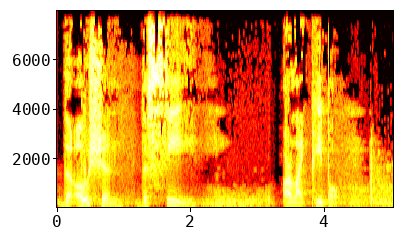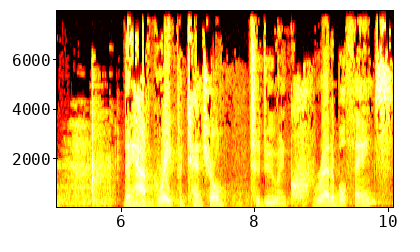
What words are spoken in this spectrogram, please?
The ocean, the sea are like people. They have great potential to do incredible things,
